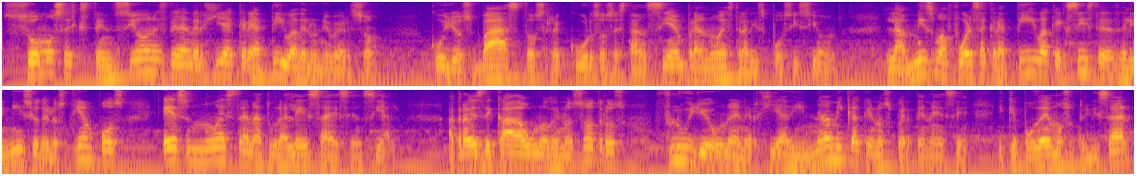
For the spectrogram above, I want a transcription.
Somos extensiones de la energía creativa del universo cuyos vastos recursos están siempre a nuestra disposición. La misma fuerza creativa que existe desde el inicio de los tiempos es nuestra naturaleza esencial. A través de cada uno de nosotros fluye una energía dinámica que nos pertenece y que podemos utilizar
